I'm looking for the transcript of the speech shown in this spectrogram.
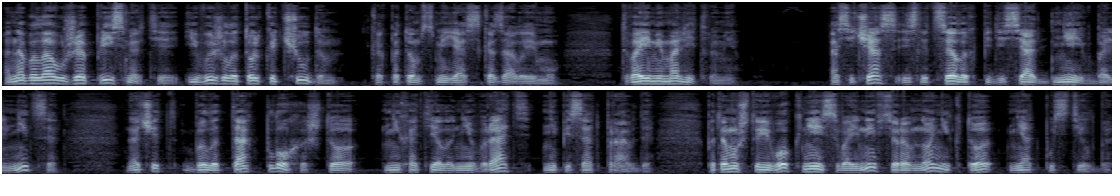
она была уже при смерти и выжила только чудом, как потом, смеясь, сказала ему, твоими молитвами. А сейчас, если целых пятьдесят дней в больнице, значит, было так плохо, что не хотела ни врать, ни писать правды, потому что его к ней с войны все равно никто не отпустил бы.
